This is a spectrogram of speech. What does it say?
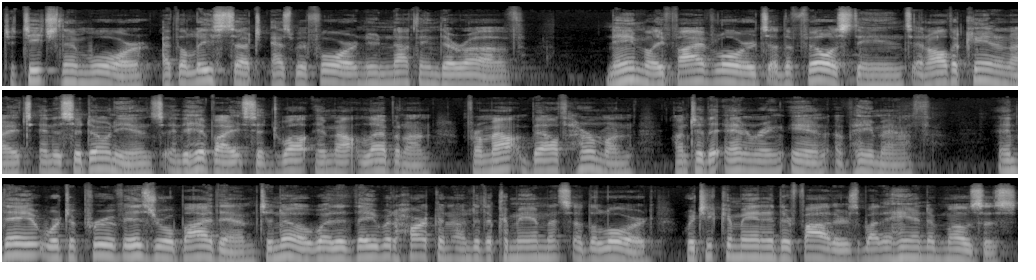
to teach them war, at the least such as before knew nothing thereof. Namely, five lords of the Philistines, and all the Canaanites, and the Sidonians, and the Hivites that dwelt in Mount Lebanon, from Mount Beth Hermon unto the entering in of Hamath. And they were to prove Israel by them, to know whether they would hearken unto the commandments of the Lord, which he commanded their fathers by the hand of Moses.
